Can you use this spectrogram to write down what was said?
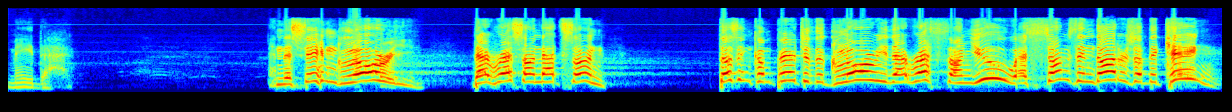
made that. And the same glory that rests on that sun doesn't compare to the glory that rests on you as sons and daughters of the King.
